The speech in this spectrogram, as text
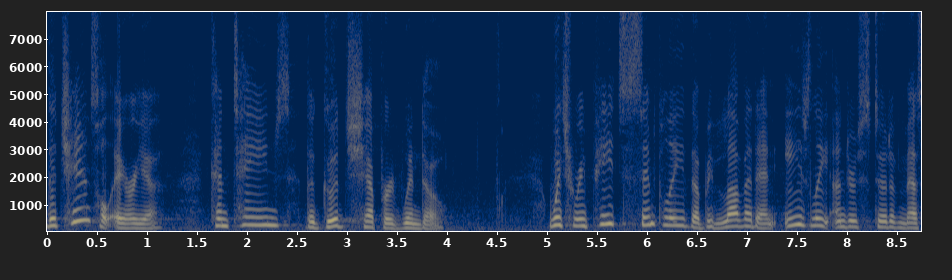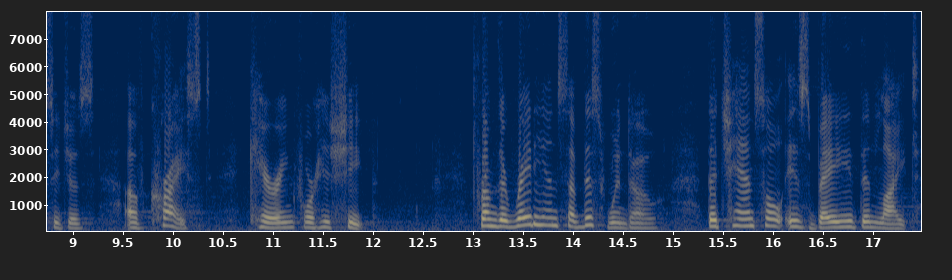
The chancel area contains the Good Shepherd window, which repeats simply the beloved and easily understood of messages of Christ caring for his sheep. From the radiance of this window, the chancel is bathed in light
